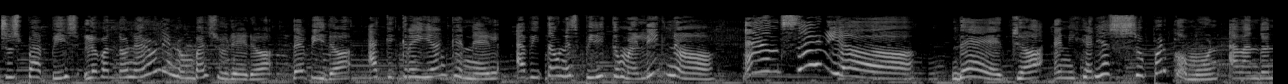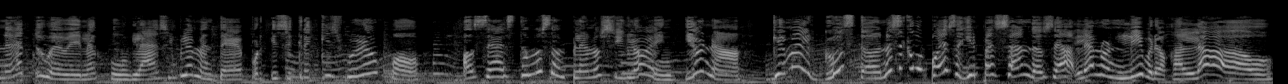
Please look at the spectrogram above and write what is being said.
sus papis lo abandonaron en un basurero debido a que creían que en él habita un espíritu maligno. ¿En serio? De hecho, en Nigeria es súper común abandonar a tu bebé en la jungla simplemente porque se cree que es brujo. O sea, estamos en pleno siglo XXI. ¡Qué mal gusto! No sé cómo puede seguir pasando. O sea, lean un libro, hello.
